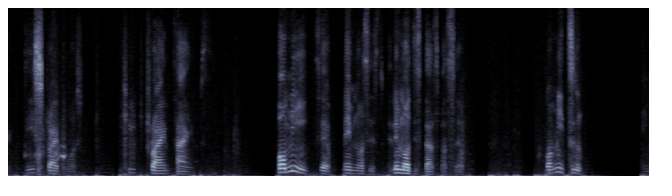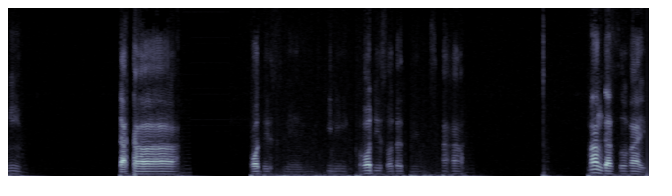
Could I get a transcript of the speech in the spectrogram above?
like this strike was huge trying times. For me, self, let me not say, let me not distance myself. For me too, I mean, data, all clinic, all these other things. Uh-uh. Man got survive.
